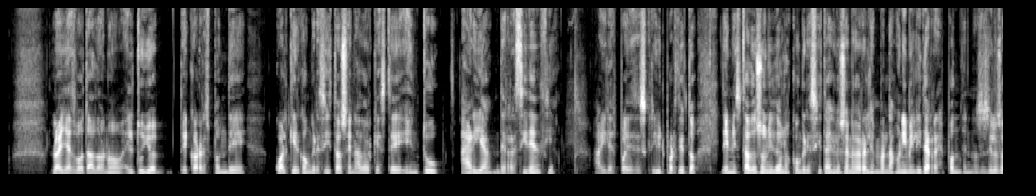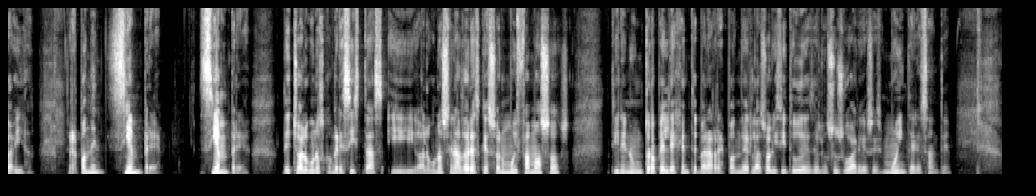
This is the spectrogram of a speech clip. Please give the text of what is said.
lo hayas votado o no, el tuyo te corresponde cualquier congresista o senador que esté en tu área de residencia. Ahí les puedes escribir. Por cierto, en Estados Unidos los congresistas y los senadores les mandas un email y te responden. No sé si lo sabías. Responden siempre. Siempre. De hecho, algunos congresistas y algunos senadores que son muy famosos tienen un tropel de gente para responder las solicitudes de los usuarios. Es muy interesante.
